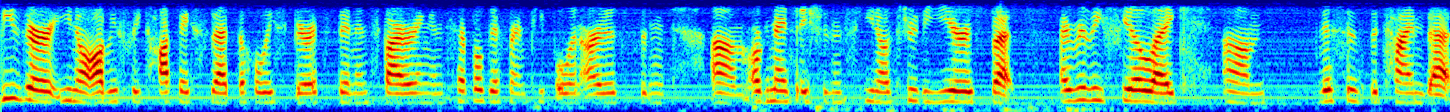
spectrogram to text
these are, you know, obviously topics that the Holy Spirit's been inspiring in several different people and artists and um, organizations, you know, through the years. But I really feel like um, this is the time that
